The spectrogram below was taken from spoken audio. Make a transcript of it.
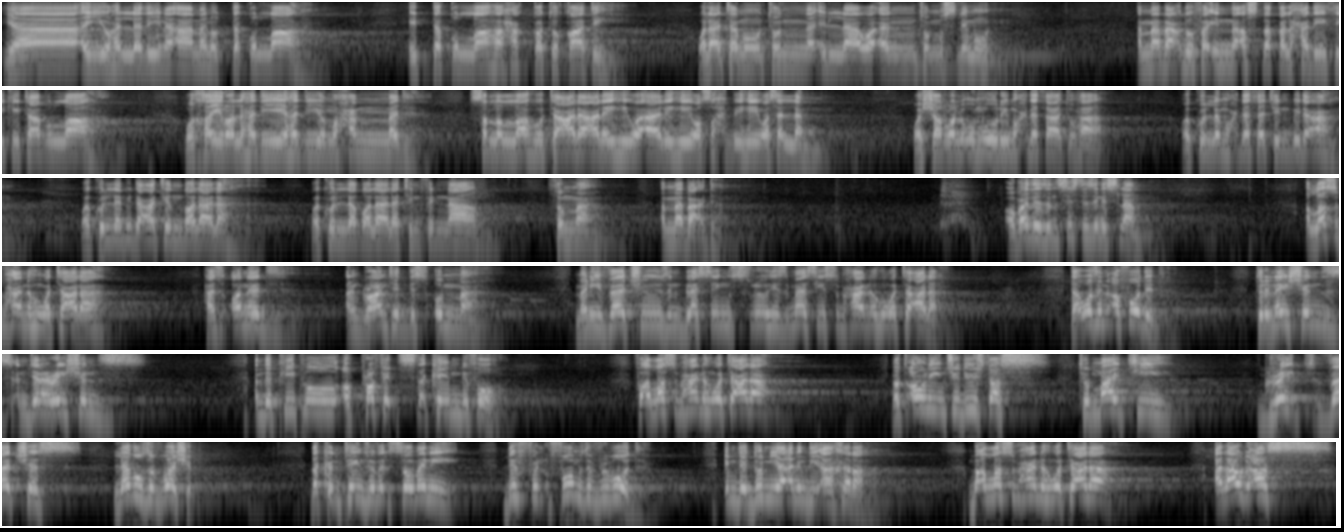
يا أيها الذين آمنوا اتقوا الله اتقوا الله حق تقاته ولا تموتن إلا وأنتم مسلمون. أما بعد فإن أصدق الحديث كتاب الله وخير الهدي هدي محمد صلى الله تعالى عليه وآله وصحبه وسلم وشر الأمور محدثاتها وكل محدثة بدعة وكل بدعة ضلالة. وكل ضلاله في النار ثم اما بعد Our brothers and sisters in Islam, Allah subhanahu wa ta'ala has honored and granted this ummah many virtues and blessings through His mercy subhanahu wa ta'ala that wasn't afforded to the nations and generations and the people of prophets that came before. For Allah subhanahu wa ta'ala not only introduced us to mighty, great, virtuous levels of worship that contains with it so many different forms of reward in the dunya and in the akhirah. But Allah subhanahu wa ta'ala allowed us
